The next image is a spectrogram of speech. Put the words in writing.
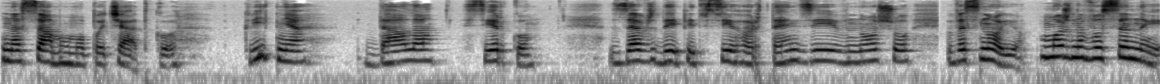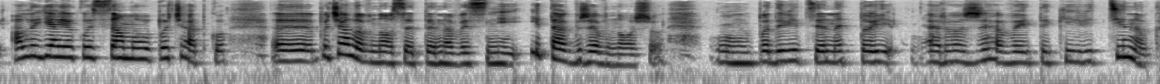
на самому початку квітня дала сірку. Завжди під всі гортензії вношу весною. Можна восени, але я якось з самого початку е, почала вносити навесні і так вже вношу. Подивіться на той рожевий такий відтінок.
